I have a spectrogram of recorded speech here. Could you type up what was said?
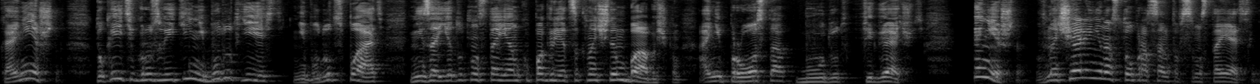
Конечно. Только эти грузовики не будут есть, не будут спать, не заедут на стоянку погреться к ночным бабочкам. Они просто будут фигачить. Конечно, вначале не на 100% самостоятельно,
